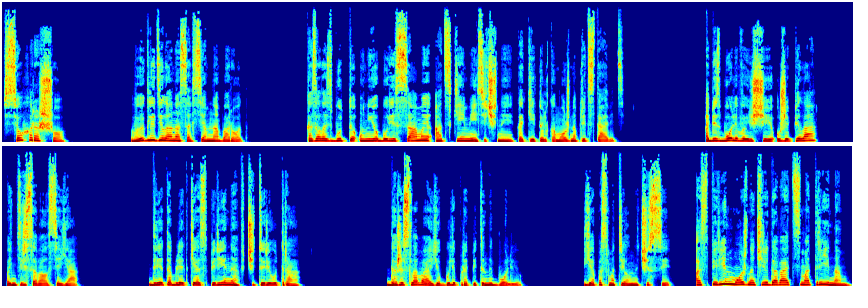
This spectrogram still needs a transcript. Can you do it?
«Все хорошо». Выглядела она совсем наоборот. Казалось, будто у нее были самые адские месячные, какие только можно представить. «Обезболивающие уже пила?» — поинтересовался я. «Две таблетки аспирина в четыре утра». Даже слова ее были пропитаны болью. Я посмотрел на часы. «Аспирин можно чередовать с матрином.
